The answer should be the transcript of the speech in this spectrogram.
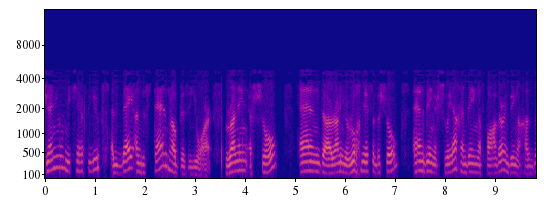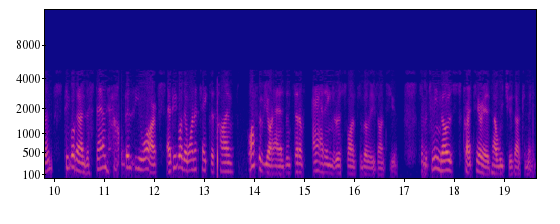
genuinely care for you, and they understand how busy you are running a show and uh, running the ruchnias of the shul, and being a shliach, and being a father, and being a husband. People that understand how busy you are, and people that want to take the time off of your hands instead of adding responsibilities onto you. So between those criteria is how we choose our committee.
